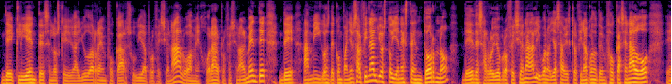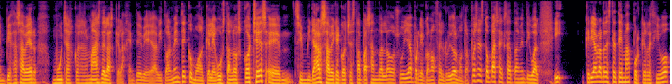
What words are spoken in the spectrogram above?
de clientes en los que ayudo a reenfocar su vida profesional o a mejorar profesionalmente, de amigos, de compañeros. Al final yo estoy en este entorno de desarrollo profesional y bueno, ya sabéis que al final cuando te enfocas en algo empiezas a ver muchas cosas más de las que la gente ve habitualmente, como al que le gustan los coches, eh, sin mirar, sabe qué coche está pasando al lado suya porque conoce el ruido del motor. Pues esto pasa exactamente igual. Y quería hablar de este tema porque recibo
